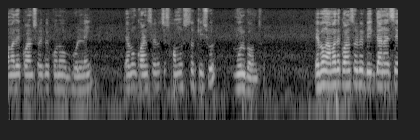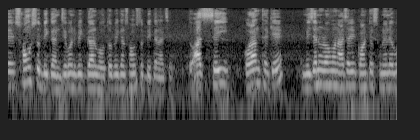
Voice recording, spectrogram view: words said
আমাদের কোরআন শরীফে কোনো ভুল নেই এবং কোরআন শরীফ হচ্ছে সমস্ত কিছুর মূল গ্রন্থ। এবং আমাদের কোরআন শরীফে বিজ্ঞান আছে, সমস্ত বিজ্ঞান, জীবন বিজ্ঞান, ভৌত বিজ্ঞান, সমস্ত বিজ্ঞান আছে। তো আজ সেই কোরআন থেকে মিজানুর রহমান আচার্যের কণ্ঠে শুনে নেব,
